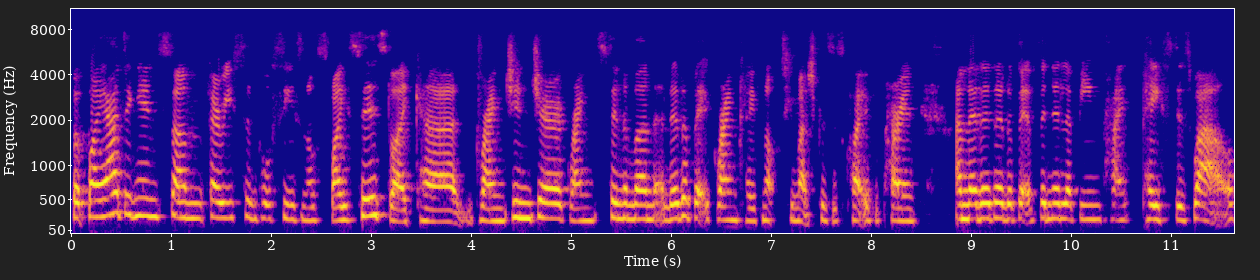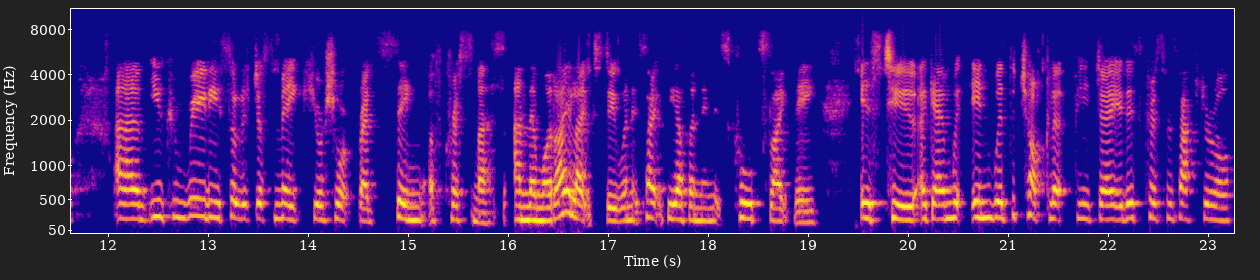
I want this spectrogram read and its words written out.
But by adding in some very simple seasonal spices like uh, ground ginger, ground cinnamon, a little bit of ground clove, not too much because it's quite overpowering, and then a little bit of vanilla bean paste as well, um, you can really sort of just make your shortbread sing of Christmas. And then what I like to do when it's out of the oven and it's cooled slightly is to, again, in with the chocolate, PJ, it is Christmas after all,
